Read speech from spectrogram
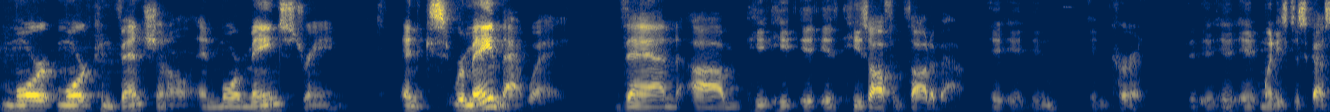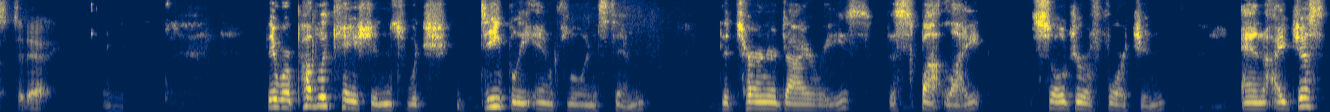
more more conventional and more mainstream, and remain that way than um, he, he he's often thought about in in, in current in, in, when he's discussed today. There were publications which deeply influenced him the Turner Diaries, The Spotlight, Soldier of Fortune. And I just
